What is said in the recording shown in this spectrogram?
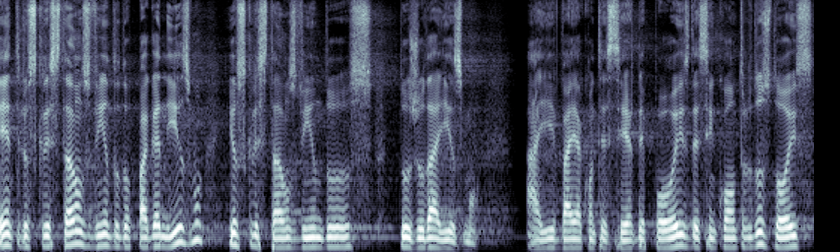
entre os cristãos vindo do paganismo e os cristãos vindos do judaísmo. Aí vai acontecer depois desse encontro dos dois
